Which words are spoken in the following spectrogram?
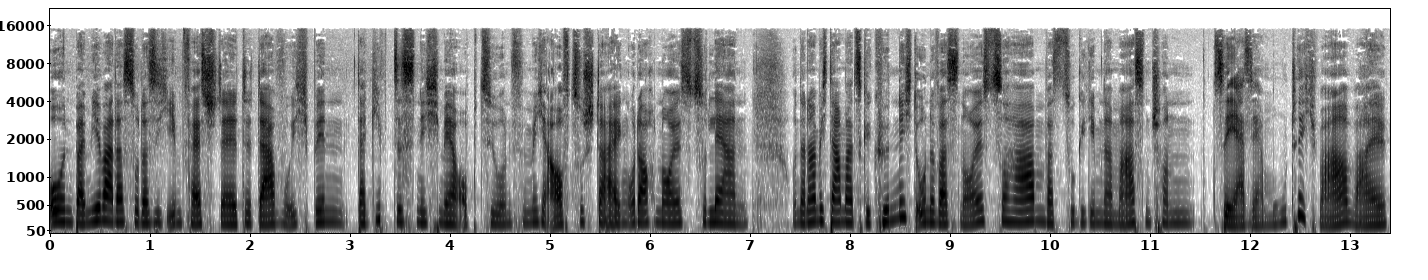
Und bei mir war das so, dass ich eben feststellte, da wo ich bin, da gibt es nicht mehr Optionen für mich aufzusteigen oder auch Neues zu lernen. Und dann habe ich damals gekündigt, ohne was Neues zu haben, was zugegebenermaßen schon sehr, sehr mutig war, weil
